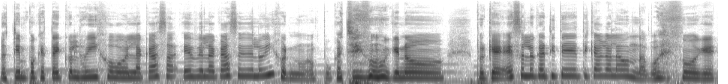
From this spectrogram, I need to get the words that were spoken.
los tiempos que estáis con los hijos o en la casa es de la casa y de los hijos, ¿no? Po, ¿Cachai? Como que no... Porque eso es lo que a ti te, te caga la onda, pues como que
